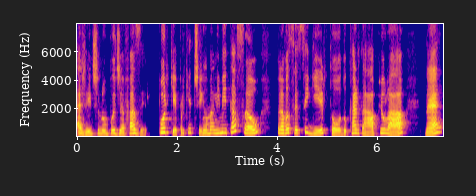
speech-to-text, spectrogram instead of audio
a gente não podia fazer. Por quê? Porque tinha uma limitação para você seguir todo o cardápio lá, né,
